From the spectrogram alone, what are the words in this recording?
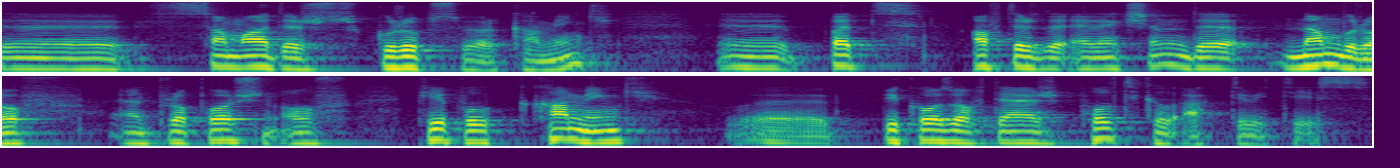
uh, some other groups were coming. Uh, but after the election, the number of and proportion of people coming uh, because of their political activities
